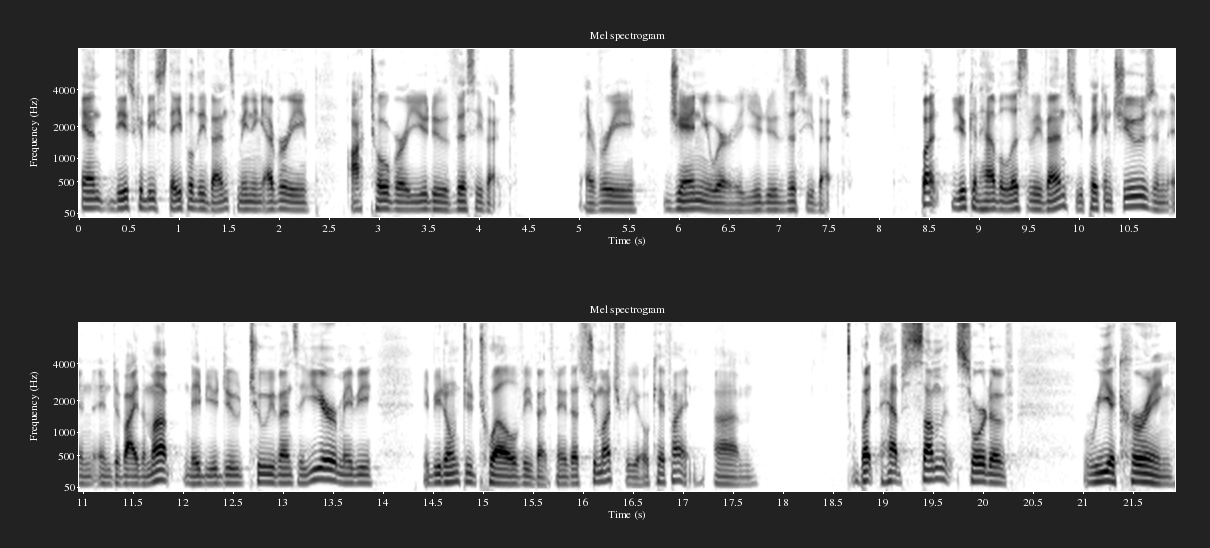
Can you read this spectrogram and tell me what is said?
And these could be stapled events, meaning every October you do this event. Every January you do this event. But you can have a list of events, you pick and choose and, and, and divide them up. Maybe you do two events a year, maybe maybe you don't do 12 events. Maybe that's too much for you. Okay, fine. Um, but have some sort of reoccurring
